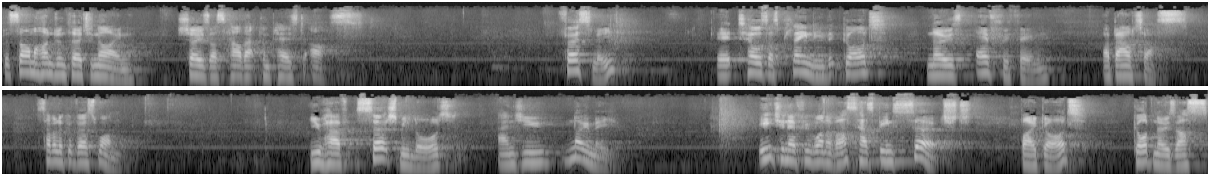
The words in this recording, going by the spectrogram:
but Psalm 139 shows us how that compares to us. Firstly, it tells us plainly that God knows everything about us. Let's have a look at verse 1. You have searched me, Lord, and you know me. Each and every one of us has been searched by God. God knows us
